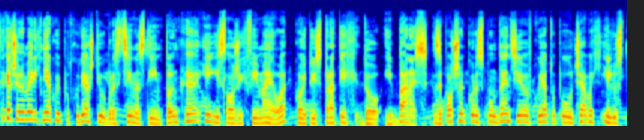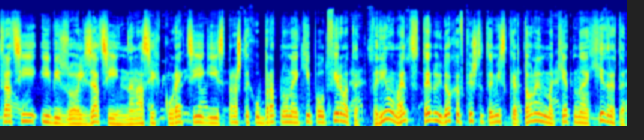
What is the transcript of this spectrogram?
Така че намерих някои подходящи образци на стимпънка и ги сложих в имейла, който изпратих до Ибанес. Започна кореспонденция, в която получавах иллюстрации и визуализации, нанасях корекции и ги изпращах обратно на екипа от фирмата. В един момент те дойдоха в къщата ми с картонен макет на хидрата.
